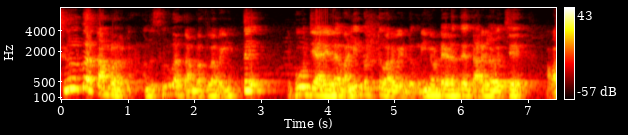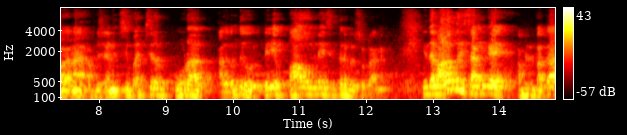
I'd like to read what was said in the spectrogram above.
சில்வர் தாம்பலம் இருக்கு. அந்த சில்வர் தாம்பலத்தில் வைத்து பூஜை அறையில் வழிபட்டு வர வேண்டும். நீங்கள் மட்டும் எடுத்து தரையில் வச்சு அவ்வளோதானே அப்படி நினச்சி வச்சிடக்கூடாது. அது வந்து ஒரு பெரிய பாவம்னே சித்தர்கள் சொல்கிறாங்க இந்த வலம்புரி சங்கை அப்படின்னு பார்த்தா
